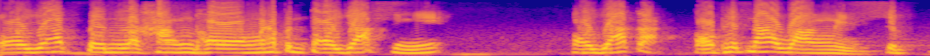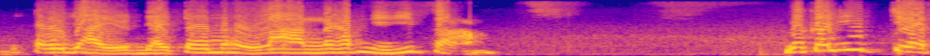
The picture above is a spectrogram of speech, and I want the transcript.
ต่อยักษ์เป็นระฆังทองนะครับ เป็นต่อยักษ์อย่างนี้ต่อยักษ์อะต่อเพชรหน้าวังนี่จะโตใหญ่ใหญ่โตมโหฬารนะครับนี่ยี่สิบสาม แล้วก็ยี่สิบเจ็ด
